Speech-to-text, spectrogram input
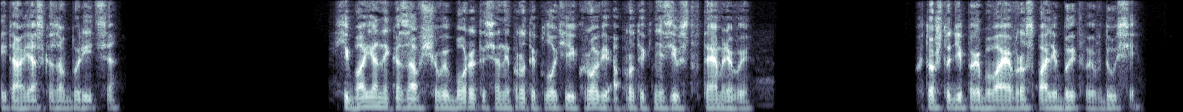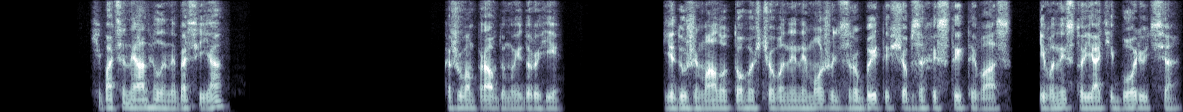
І так, я сказав боріться. Хіба я не казав, що ви боретеся не проти плоті і крові, а проти князівств темряви? Хто ж тоді перебуває в розпалі битви в дусі? Хіба це не ангели небес і я? Кажу вам правду, мої дорогі. Є дуже мало того, що вони не можуть зробити, щоб захистити вас, і вони стоять і борються,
